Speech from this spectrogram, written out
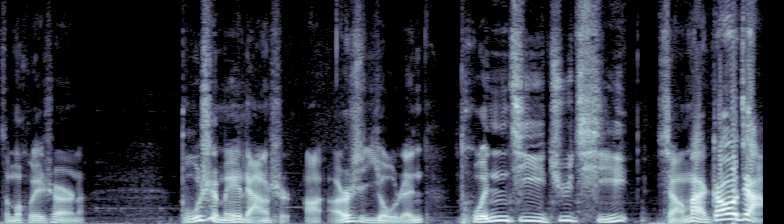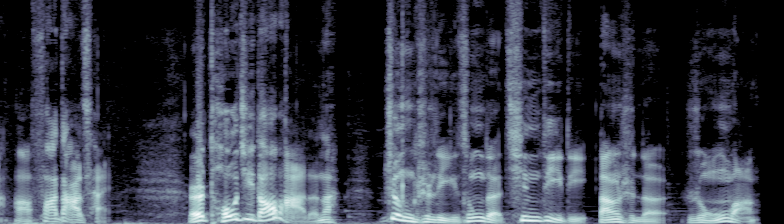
怎么回事呢？不是没粮食啊，而是有人囤积居奇，想卖高价啊发大财，而投机倒把的呢，正是李宗的亲弟弟，当时的荣王。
